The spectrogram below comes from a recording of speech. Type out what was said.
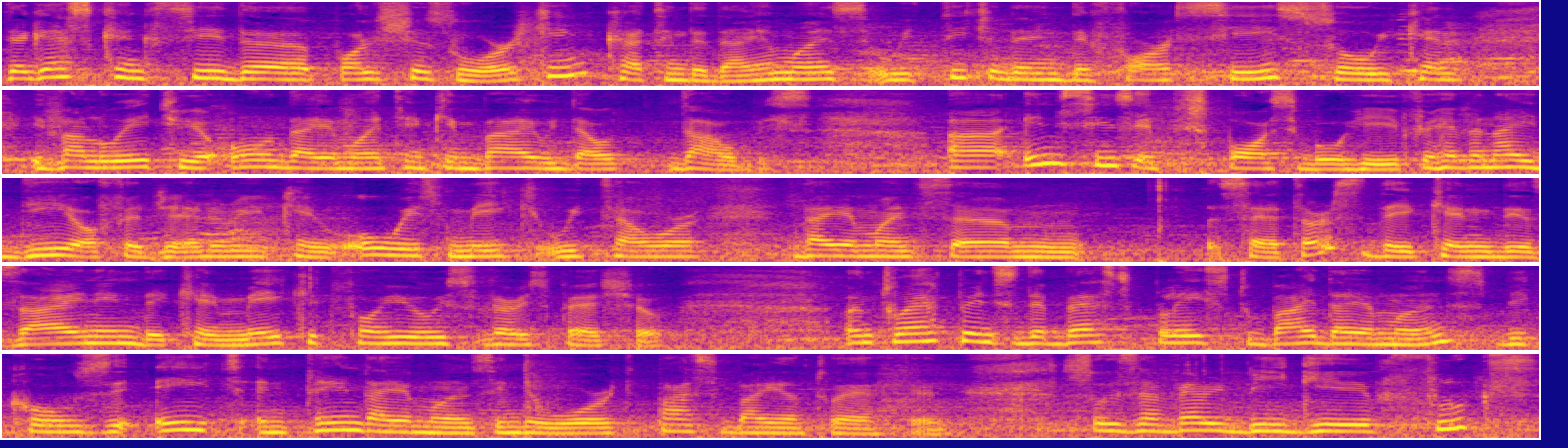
The guests can see the polishers working, cutting the diamonds. We teach them the four C's so you can evaluate your own diamond and can buy without doubts. Uh, anything is possible here. If you have an idea of a jewelry, you can always make with our diamonds um, setters. They can design it, they can make it for you. It's very special. Antwerpen is the best place to buy diamonds because the 8 and 10 diamonds in the world pass by Antwerpen. So it's a very big uh, flux.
